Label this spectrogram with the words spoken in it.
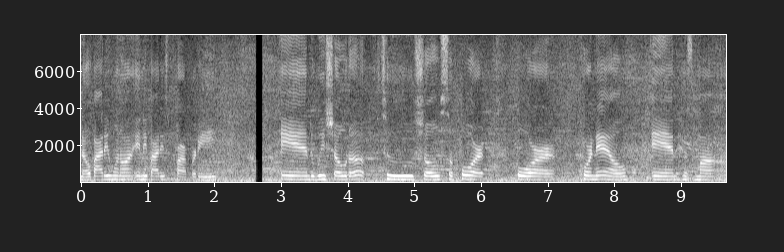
nobody went on anybody's property and we showed up to show support for Cornell and his mom.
